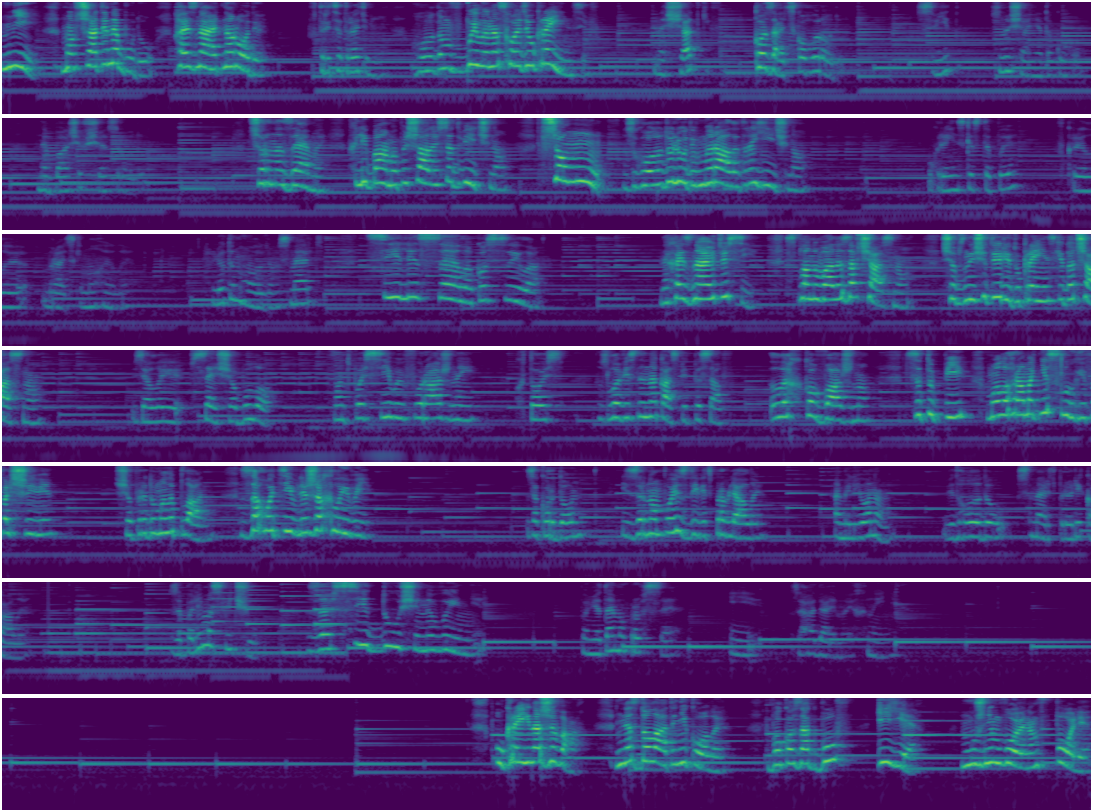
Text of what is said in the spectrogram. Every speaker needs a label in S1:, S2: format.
S1: Ні, мовчати не буду. Хай знають народи. В 33-му голодом вбили на сході українців, нащадків козацького роду. Світ знущання такого не бачив ще зроду. Чорноземи хлібами пишалися двічно. Чому з голоду люди вмирали трагічно? Українські степи вкрили братські могили. Лютим голодом смерть цілі села косила. Нехай знають усі, спланували завчасно, щоб знищити рід український дочасно. Взяли все, що було, фонд посівий фуражний, хтось зловісний наказ підписав. Легковажно, це тупі, малограмотні слуги фальшиві, що придумали план заготівлі жахливий. За кордон із зерном поїзди відправляли, а мільйонам від голоду смерть прирікали. Запалімо свічу за всі душі невинні. Пам'ятаймо про все і згадаймо їх нині. Україна жива, не здолати ніколи, бо козак був і є мужнім воїном в полі.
